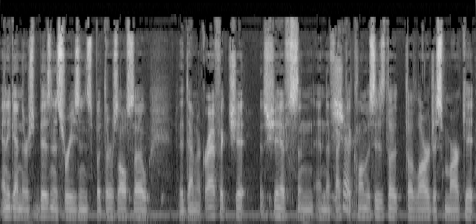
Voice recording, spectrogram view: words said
and again, there's business reasons, but there's also the demographic shi shifts and and the fact Sure. that Columbus is the the largest market.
